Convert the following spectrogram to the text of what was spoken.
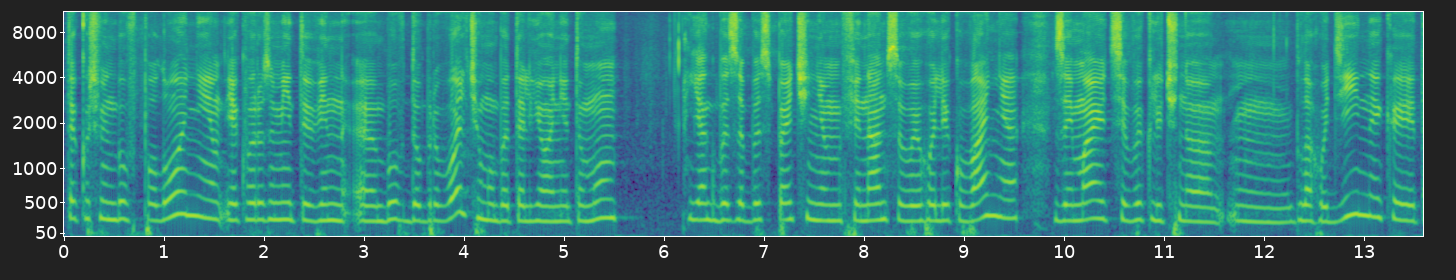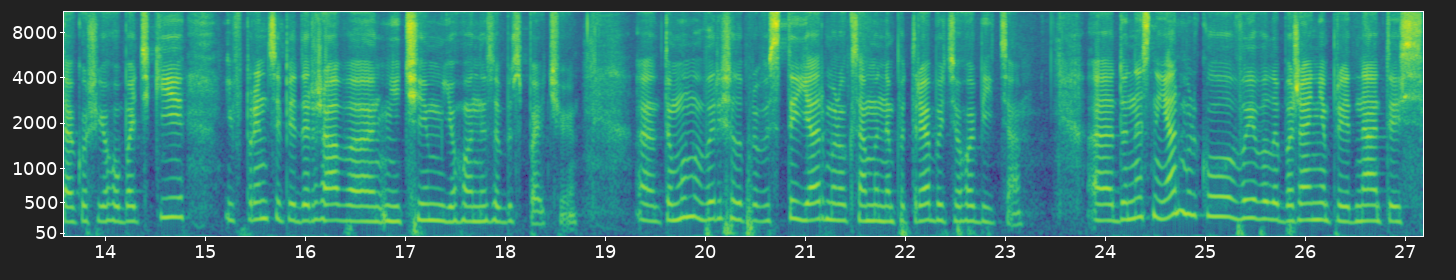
Також він був в полоні. Як ви розумієте, він е, був в добровольчому батальйоні, тому якби забезпеченням фінансового лікування займаються виключно благодійники, також його батьки, і в принципі держава нічим його не забезпечує. Е, Тому ми вирішили провести ярмарок саме на потреби цього бійця. До нас на ярмарку виявили бажання приєднатись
